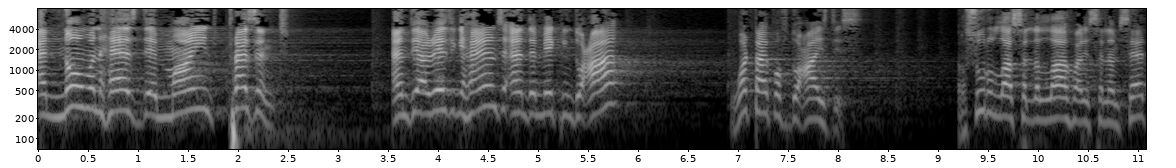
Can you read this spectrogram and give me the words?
and no one has their mind present. And they are raising hands and they're making dua. What type of dua is this? Rasulullah sallallahu alaihi wasallam said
